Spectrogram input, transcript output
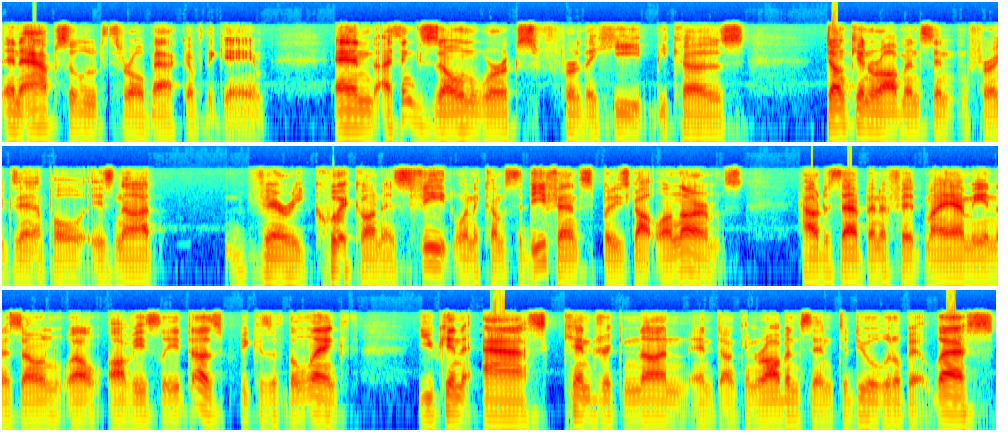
an absolute throwback of the game. And I think zone works for the Heat because Duncan Robinson, for example, is not very quick on his feet when it comes to defense, but he's got long arms. How does that benefit Miami in the zone? Well, obviously it does because of the length. You can ask Kendrick Nunn and Duncan Robinson to do a little bit less,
